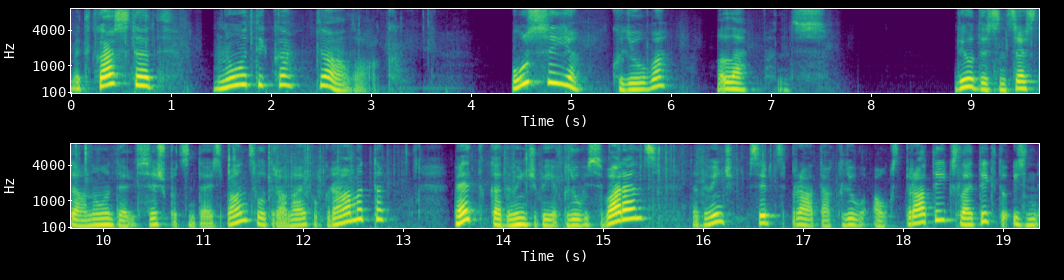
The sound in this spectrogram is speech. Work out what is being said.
Bet kas tad notika tālāk? Usija kļuva lepns. 26. nodaļa, 16. pants, otrā laiku grāmata, bet, kad viņš bija kļuvis varens, tad viņš sirds prātā kļuva augstprātīgs, lai tiktu, izn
